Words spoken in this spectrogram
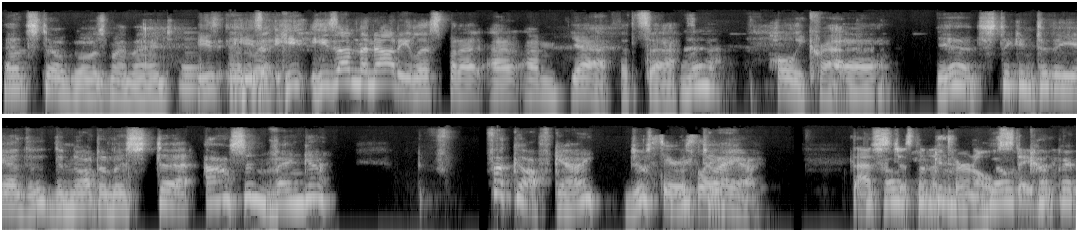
that still blows my mind. he's he's Anyway, he, he's on the naughty list but i, I i'm yeah that's uh yeah. holy crap Uh, yeah, sticking to the uh, the, the Nautilus, uh, Arsene Wenger. Fuck off, guy. Just Seriously. retire. That's just an fucking eternal World statement. Cup,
